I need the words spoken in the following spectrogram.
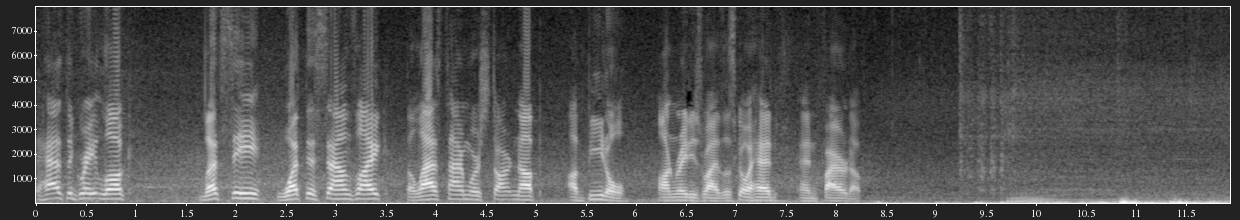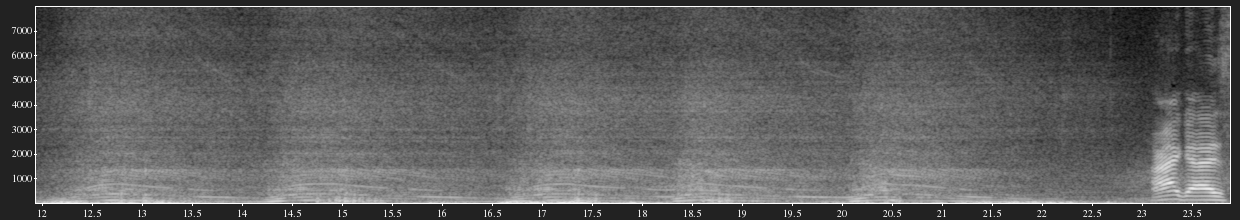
has the great look. Let's see what this sounds like the last time we're starting up a Beetle on Raiti's Rides. Let's go ahead and fire it up. All right, guys,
